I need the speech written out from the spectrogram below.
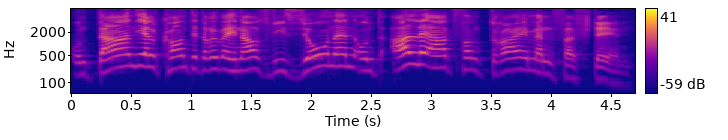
Und Daniel konnte darüber hinaus Visionen und alle Art von Träumen verstehen.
